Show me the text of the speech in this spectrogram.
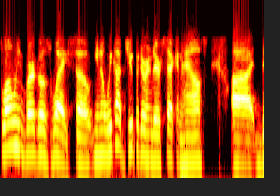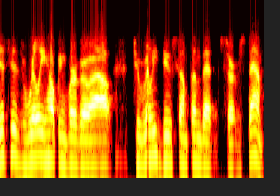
flowing Virgo's way. So, you know, we got Jupiter in their second house. Uh, this is really helping Virgo out to really do something that serves them.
